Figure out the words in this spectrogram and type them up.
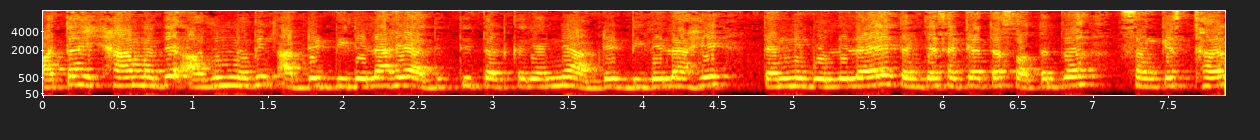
आता ह्यामध्ये अजून नवीन अपडेट दिलेला आहे. आदित्य तटकर यांनी अपडेट दिलेला आहे. त्यांनी बोललेलं आहे त्यांच्यासाठी आता स्वतंत्र संकेतस्थळ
